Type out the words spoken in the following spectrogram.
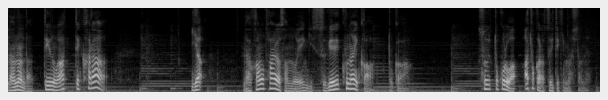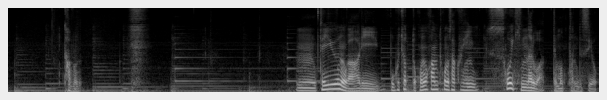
何なんだっていうのがあってからいや中野大河さんの演技すげえくないかとかそういうところは後からついてきましたね。多分。うんっていうのがあり僕ちょっとこの監督の作品すごい気になるわって思ったんですよ。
